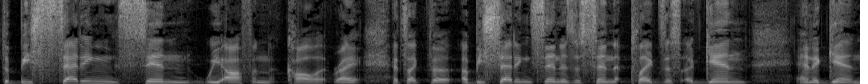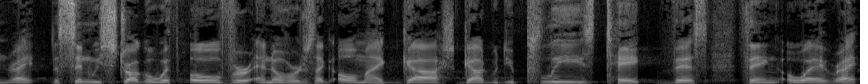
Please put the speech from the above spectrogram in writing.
the besetting sin, we often call it, right? It's like the, a besetting sin is a sin that plagues us again and again, right? The sin we struggle with over and over, just like, oh my gosh, God, would you please take this thing away, right?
